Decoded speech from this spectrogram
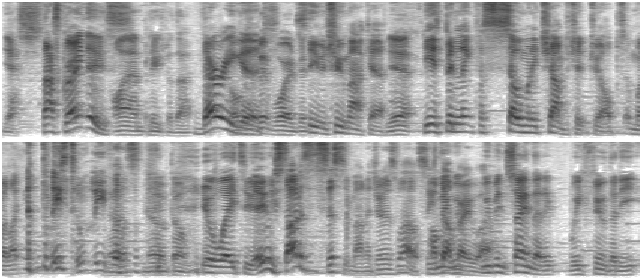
Yes. That's great news. I am pleased with that. Very good. a bit worried. Steven Schumacher. Yeah. He has been linked for so many championship jobs, and we're like, no, please don't leave no, us. No, don't. You're way too. He started as assistant manager as well, so he's I mean, done we, very well. We've been saying that we feel that he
